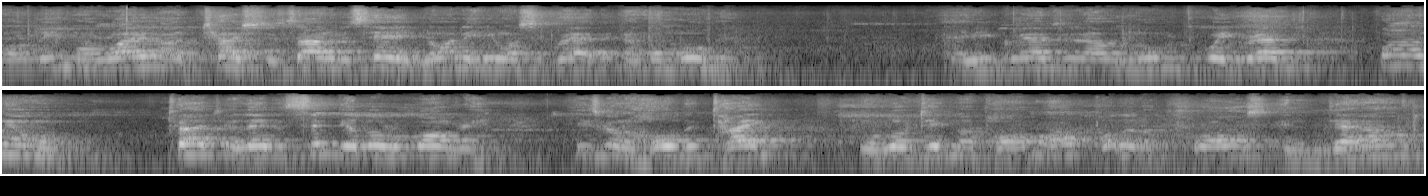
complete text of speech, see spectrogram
On me, my right, I'll touch the side of his head, knowing that he wants to grab it. I'm gonna move it. And he grabs it, I was moving way he grabs it. Finally, I'm gonna touch and let it sit there a little longer. He's gonna hold it tight. I'm gonna rotate my palm up, pull it across and down.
